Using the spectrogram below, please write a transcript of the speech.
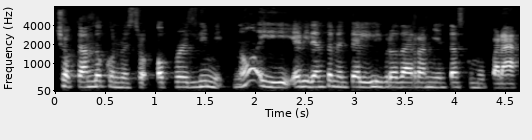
chocando con nuestro upper limit, ¿no? Y evidentemente el libro da herramientas como para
